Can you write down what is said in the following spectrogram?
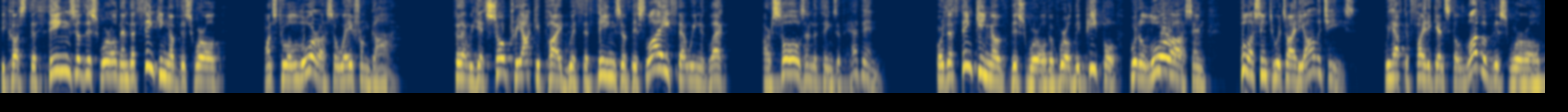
Because the things of this world and the thinking of this world wants to allure us away from God so that we get so preoccupied with the things of this life that we neglect our souls and the things of heaven. Or the thinking of this world, of worldly people, would allure us and pull us into its ideologies. We have to fight against the love of this world,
